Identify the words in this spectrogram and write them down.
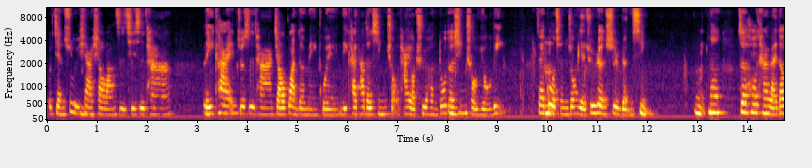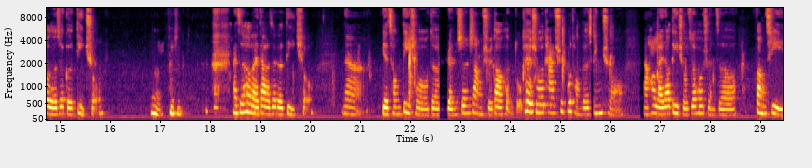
我简述一下，小王子其实他离开，就是他浇灌的玫瑰，离开他的星球，他有去很多的星球游历，在过程中也去认识人性。嗯，那最后他来到了这个地球。嗯。他最后来到了这个地球，那也从地球的人身上学到很多。可以说，他去不同的星球，然后来到地球，最后选择放弃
